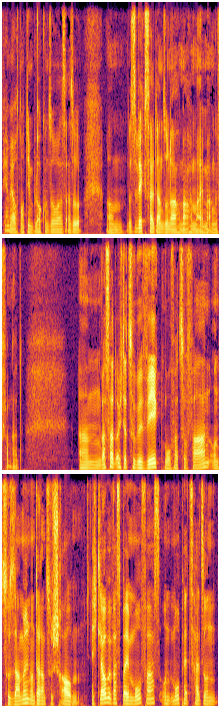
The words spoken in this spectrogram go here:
wir haben ja auch noch den Blog und sowas. Also ähm, das wächst halt dann so nach und nach, wenn man einmal angefangen hat. Ähm, was hat euch dazu bewegt, Mofa zu fahren und zu sammeln und daran zu schrauben? Ich glaube, was bei Mofas und Mopeds halt so ein,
